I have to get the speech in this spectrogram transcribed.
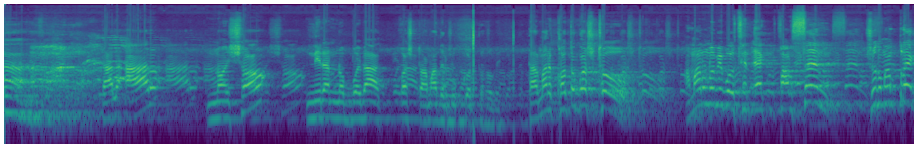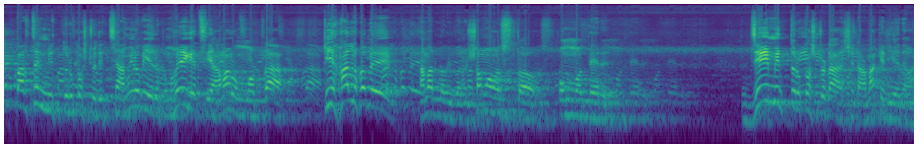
না তাহলে আর নয়শো নিরানব্বই ভাগ কষ্ট আমাদের ভোগ করতে হবে। তার মানে কত কষ্ট? আমার নবী বলছেন এক পার্সেন্ট শুধুমাত্র এক পার্সেন্ট মৃত্যুর কষ্ট দিচ্ছে। আমি নবী এরকম হয়ে গেছি, আমার উম্মতরা। কি হাল হবে? আমার নবী বলেন, সমস্ত উম্মতের যে মৃত্যুর কষ্টটা, সেটা আমাকে দিয়ে দেওয়া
